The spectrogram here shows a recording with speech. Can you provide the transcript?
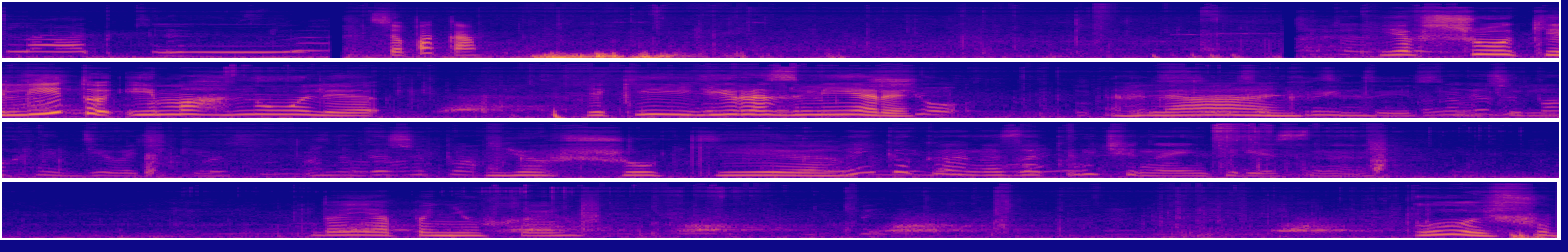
Сладкий. Все, пока. Я в шокі. Літо і магнолія. Які її розміри. Еще Гляньте. закрытые, Она даже смотри. пахнет, девочки. Она даже пахнет. Я в шокі. Смотри, какая она закрученная, интересная. Да я понюхаю. Ой, фу,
